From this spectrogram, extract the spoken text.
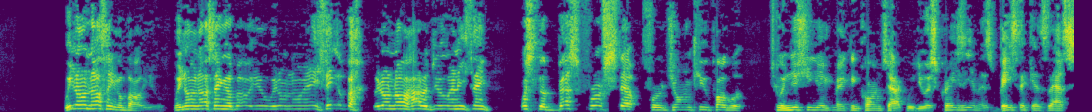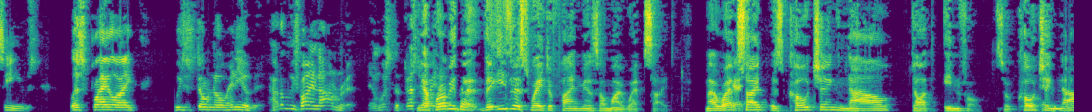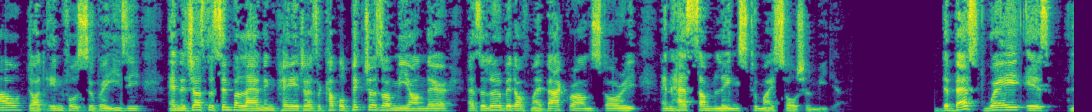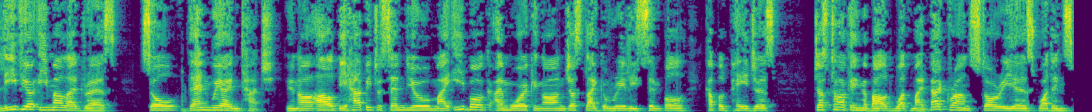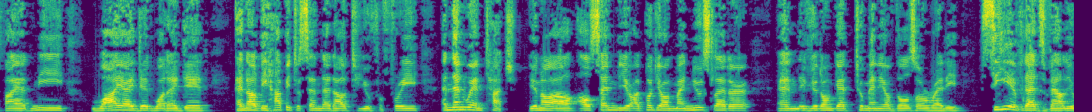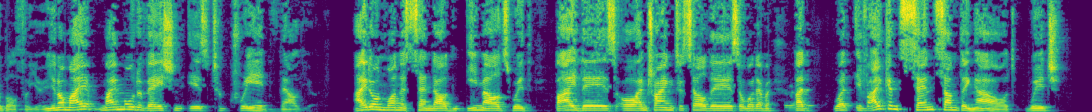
we know nothing about you. We know nothing about you. We don't know anything about. We don't know how to do anything. What's the best first step for John Q. Public to initiate making contact with you. As crazy and as basic as that seems, let's play like we just don't know any of it. How do we find Amrit? And what's the best? Yeah, probably the, the easiest way to find me is on my website. My website is coachingnow.info. So coachingnow.info, super easy. And it's just a simple landing page, has a couple pictures of me on there, has a little bit of my background story, and has some links to my social media. The best way is leave your email address so then we are in touch. You know, I'll be happy to send you my ebook I'm working on, just like a really simple couple pages, just talking about what my background story is, what inspired me, why I did what I did. And I'll be happy to send that out to you for free. And then we're in touch. You know, I'll, I'll send you, I'll put you on my newsletter. And if you don't get too many of those already, see if that's valuable for you. You know, my, my motivation is to create value. I don't want to send out emails with buy this or I'm trying to sell this or whatever. But what if I can send something out which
